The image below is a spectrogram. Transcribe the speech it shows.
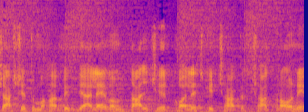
शासित महाविद्यालय एवं तालचेर कॉलेज के छात्र छात्राओं ने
